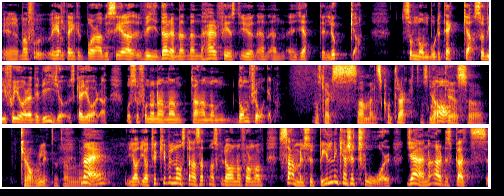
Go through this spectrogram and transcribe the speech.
eh, man får helt enkelt bara avisera vidare. Men, men här finns det ju en, en, en, en jättelucka. Som någon borde täcka. Så vi får göra det vi gör, ska göra. Och så får någon annan ta hand om de frågorna. Någon slags samhällskontrakt som Ja. inte är så krångligt. Utan, eh, Nej, jag, jag tycker väl någonstans att man skulle ha någon form av samhällsutbildning, kanske två år. Gärna arbetsplats,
